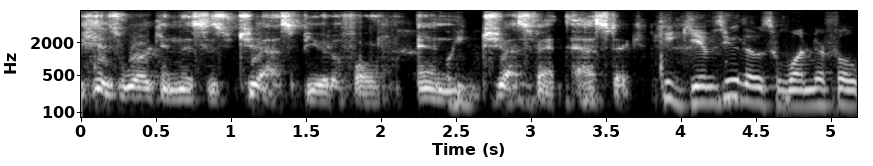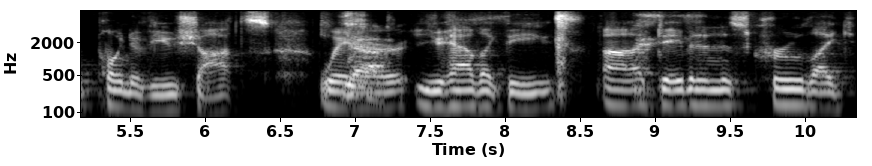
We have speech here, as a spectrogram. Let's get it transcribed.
his work in this is just beautiful and just fantastic. he gives you those wonderful point of view shots where you have like the uh, David and his crew like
